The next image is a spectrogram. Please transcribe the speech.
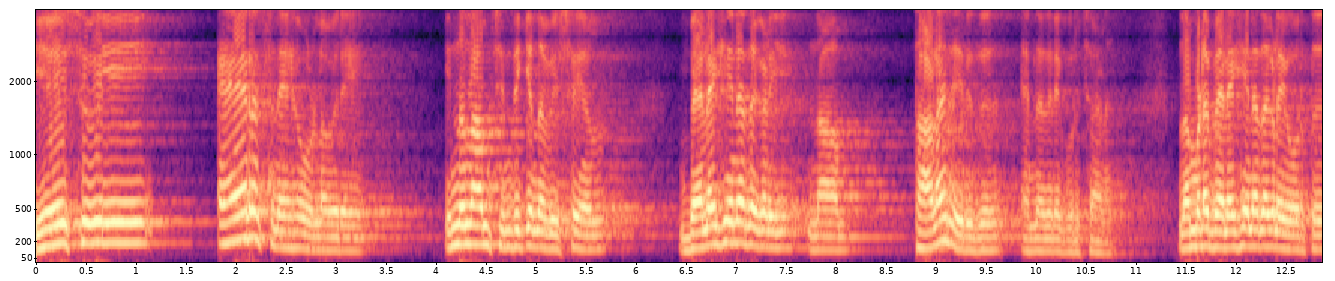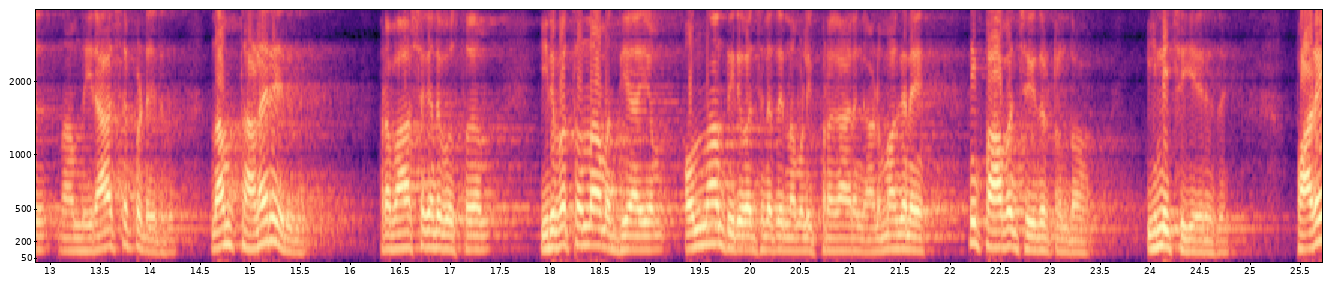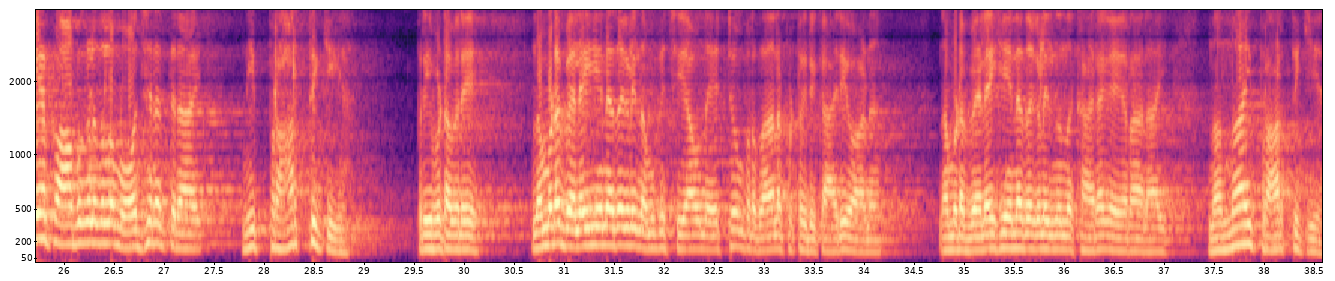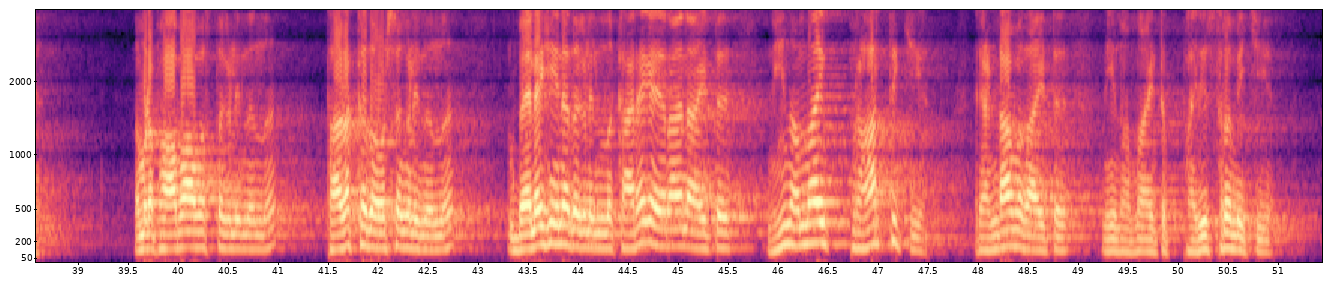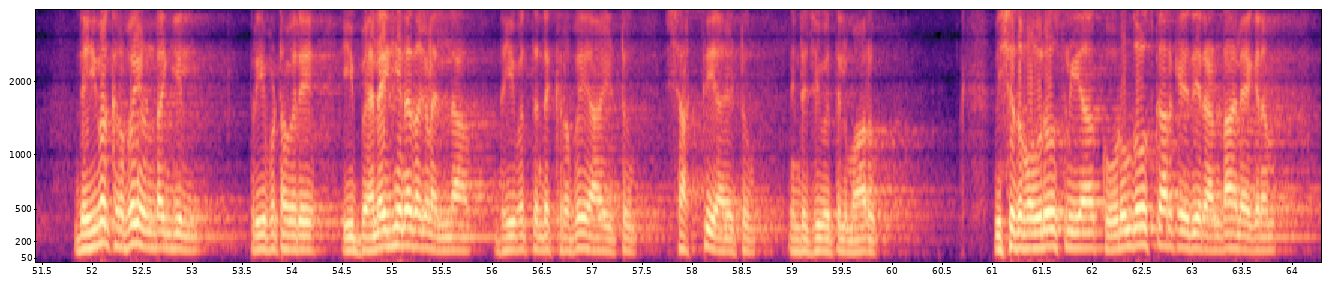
യേശുവിൽ ഏറെ സ്നേഹമുള്ളവരെ ഇന്ന് നാം ചിന്തിക്കുന്ന വിഷയം ബലഹീനതകളിൽ നാം തളരരുത് എന്നതിനെ കുറിച്ചാണ് നമ്മുടെ ബലഹീനതകളെ ഓർത്ത് നാം നിരാശപ്പെടരുത് നാം തളരരുത്. പ്രഭാഷകന്റെ പുസ്തകം ഇരുപത്തൊന്നാം അധ്യായം ഒന്നാം തിരുവചനത്തിൽ നമ്മൾ ഇപ്രകാരം കാണും. മകനെ നീ പാപം ചെയ്തിട്ടുണ്ടോ? ഇനി ചെയ്യരുത്. പഴയ പാപങ്ങളിൽ നിന്നുള്ള മോചനത്തിനായി നീ പ്രാർത്ഥിക്കുക. പ്രിയപ്പെട്ടവരെ നമ്മുടെ ബലഹീനതകളിൽ നമുക്ക് ചെയ്യാവുന്ന ഏറ്റവും പ്രധാനപ്പെട്ട ഒരു കാര്യമാണ് നമ്മുടെ ബലഹീനതകളിൽ നിന്ന് കരകയറാനായി നന്നായി പ്രാർത്ഥിക്കുക. നമ്മുടെ ഭാവാവസ്ഥകളിൽ നിന്ന് തഴക്കദോഷങ്ങളിൽ നിന്ന് ബലഹീനതകളിൽ നിന്ന് കരകയറാനായിട്ട് നീ നന്നായി പ്രാർത്ഥിക്കുക. രണ്ടാമതായിട്ട് നീ നന്നായിട്ട് പരിശ്രമിക്കുക. ദൈവകൃപയുണ്ടെങ്കിൽ പ്രിയപ്പെട്ടവരെ ഈ ബലഹീനതകളെല്ലാം ദൈവത്തിന്റെ കൃപയായിട്ടും ശക്തിയായിട്ടും നിന്റെ ജീവിതത്തിൽ മാറും. വിശുദ്ധ പൗലോസ്ലിയ കോറുന്തോസ്കാർക്ക് എഴുതിയ രണ്ടാം ലേഖനം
